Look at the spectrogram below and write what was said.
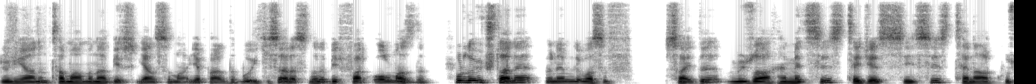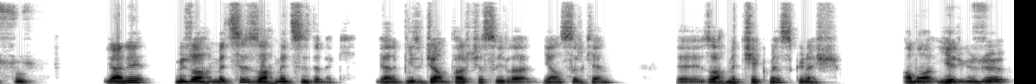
dünyanın tamamına bir yansıma yapardı. Bu ikisi arasında da bir fark olmazdı. Burada üç tane önemli vasıf saydı. Müzahametsiz, tecessisiz, tenakussuz. Yani müzahametsiz, zahmetsiz demek. Yani bir cam parçasıyla yansırken e, zahmet çekmez güneş. Ama yeryüzü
